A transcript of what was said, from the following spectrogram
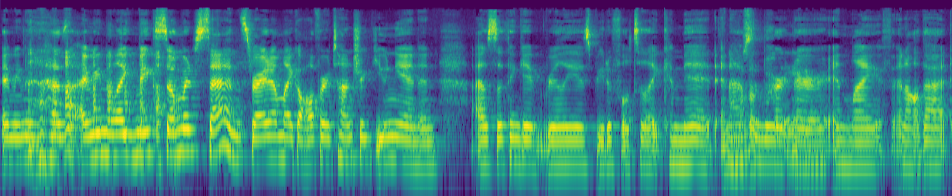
I mean, it has. I mean, it like makes so much sense, right? I'm like all for a tantric union, and I also think it really is beautiful to like commit and Absolutely. have a partner in life and all that.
